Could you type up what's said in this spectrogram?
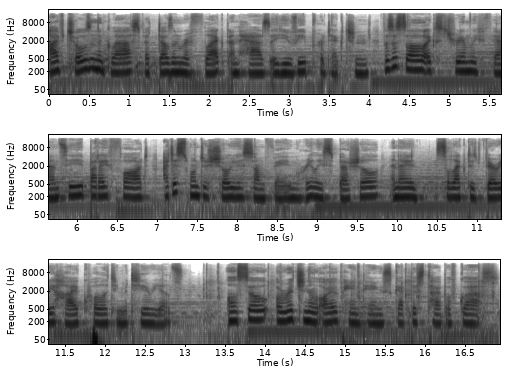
I've chosen a glass that doesn't reflect and has a UV protection. This is all extremely fancy, but I thought I just want to show you something really special and I selected very high quality materials. Also, original oil paintings get this type of glass.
